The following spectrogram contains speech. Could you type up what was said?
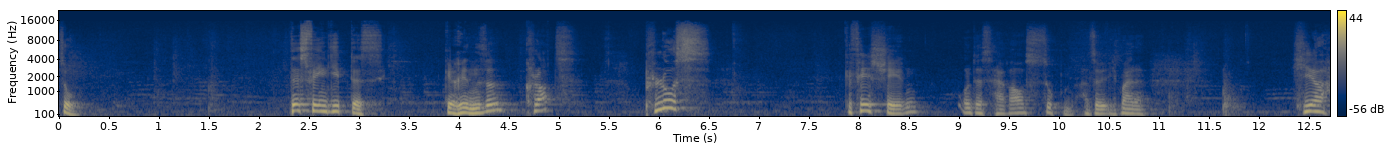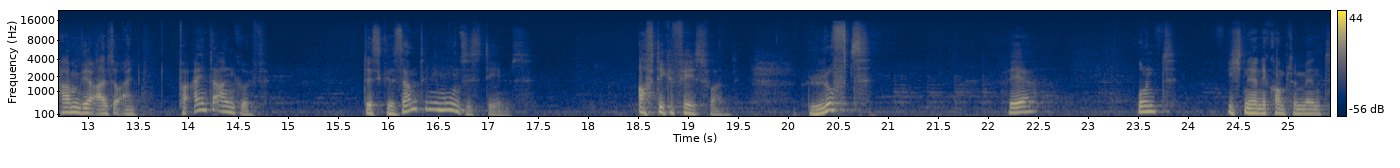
So, deswegen gibt es Gerinnsel, Klotz plus Gefäßschäden und das Heraussuppen. Also ich meine, hier haben wir also einen vereinten Angriff des gesamten Immunsystems auf die Gefäßwand. Luftwehr und ich nenne Komplement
